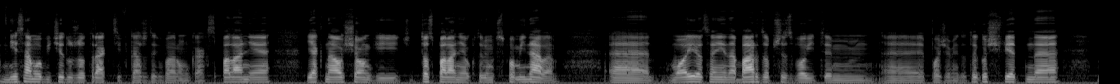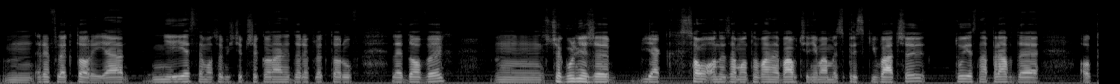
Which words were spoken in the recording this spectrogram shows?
Niesamowicie dużo trakcji w każdych warunkach. Spalanie jak na osiągi, to spalanie, o którym wspominałem, w mojej ocenie na bardzo przyzwoitym e, poziomie. Do tego świetne mm, reflektory. Ja nie jestem osobiście przekonany do reflektorów LEDowych, mm, szczególnie, że jak są one zamontowane w aucie, nie mamy spryskiwaczy. Tu jest naprawdę ok.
